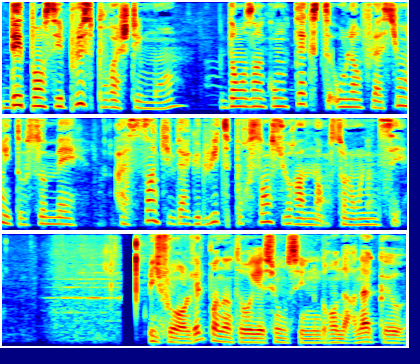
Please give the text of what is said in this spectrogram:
Dépenser plus pour acheter moins, dans un contexte où l'inflation est au sommet, à 5,8% sur un an, selon l'INSEE. Il faut enlever le point d'interrogation. C'est une grande arnaque. Euh,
